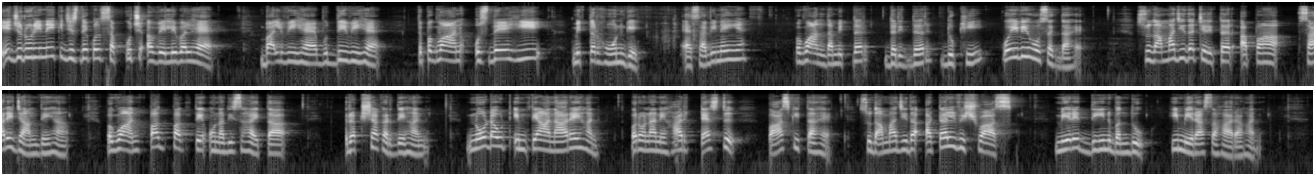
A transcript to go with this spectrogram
ਇਹ ਜ਼ਰੂਰੀ ਨਹੀਂ ਕਿ ਜਿਸ ਦੇ ਕੋਲ ਸਭ ਕੁਝ ਅਵੇਲੇਬਲ ਹੈ, ਬਲ ਵੀ ਹੈ, ਬੁੱਧੀ ਵੀ ਹੈ, ਤੇ ਭਗਵਾਨ ਉਸ ਦੇ ਹੀ ਮਿੱਤਰ ਹੋਣਗੇ। ਐਸਾ ਵੀ ਨਹੀਂ ਹੈ। ਭਗਵਾਨ ਦਾ ਮਿੱਤਰ, ਦਰਿਦਰ, ਦੁਖੀ ਕੋਈ ਵੀ ਹੋ ਸਕਦਾ ਹੈ। ਸੁਦਾਮਾ ਜੀ ਦਾ ਚਰਿੱਤਰ ਆਪਾਂ ਸਾਰੇ ਜਾਣਦੇ ਹਾਂ। ਭਗਵਾਨ ਪਗ ਪਗ ਤੇ ਉਹਨਾਂ ਦੀ ਸਹਾਇਤਾ, ਰੱਖਿਆ ਕਰਦੇ ਹਨ। ਨੋ ਡਾਊਟ ਇਮਤਿਹਾਨ ਆ ਰਹੇ ਹਨ, ਪਰ ਉਹਨਾਂ ਨੇ ਹਰ ਟੈਸਟ ਪਾਸ ਕੀਤਾ ਹੈ। ਸੁਦਾਮਾ ਜੀ ਦਾ ਅਟਲ ਵਿਸ਼ਵਾਸ, ਮੇਰੇ ਦੀਨ ਬੰਧੂ ਹੀ ਮੇਰਾ ਸਹਾਰਾ ਹਨ।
